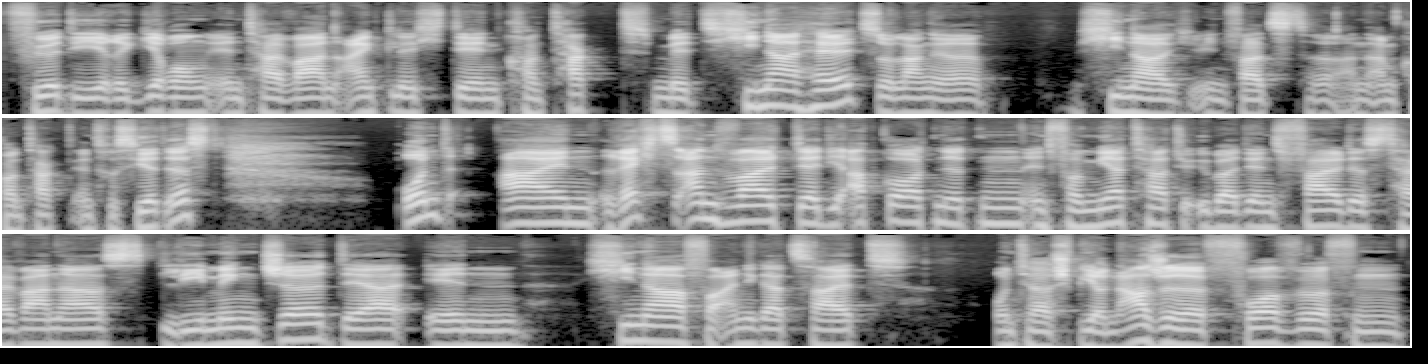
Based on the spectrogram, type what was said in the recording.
für die Regierung in Taiwan eigentlich den Kontakt mit China hält, solange China jedenfalls äh, an einem Kontakt interessiert ist und ein Rechtsanwalt, der die Abgeordneten informiert hatte über den Fall des Taiwaners Li Mingzhe, der in China vor einiger Zeit unter Spionagevorwürfen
